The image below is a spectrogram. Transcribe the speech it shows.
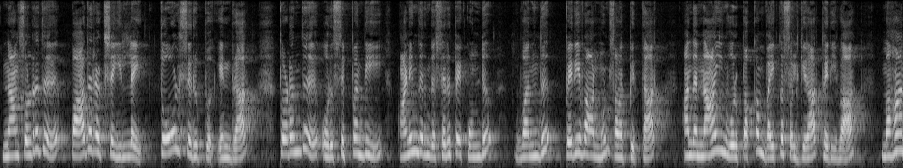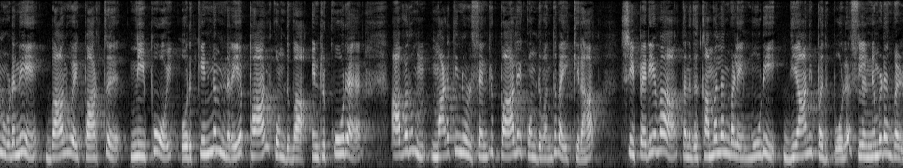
நான் சொல்றது பாதரட்சை இல்லை தோல் செருப்பு என்றார். தொடர்ந்து ஒரு சிப்பந்தி அணிந்திருந்த செருப்பை கொண்டு வந்து பெரியவான் முன் சமர்ப்பித்தார். அந்த நாயின் ஒரு பக்கம் வைக்க சொல்கிறார் பெரியவா. மகான் உடனே பாலுவை பார்த்து நீ போய் ஒரு கிண்ணம் நிறைய பால் கொண்டு வா என்று கூற அவரும் மடத்தினுள் சென்று பாலை கொண்டு வந்து வைக்கிறார். ஸ்ரீ பெரியவா தனது கமலங்களை மூடி தியானிப்பது போல சில நிமிடங்கள்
